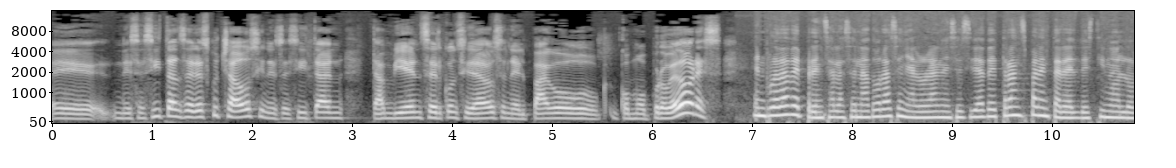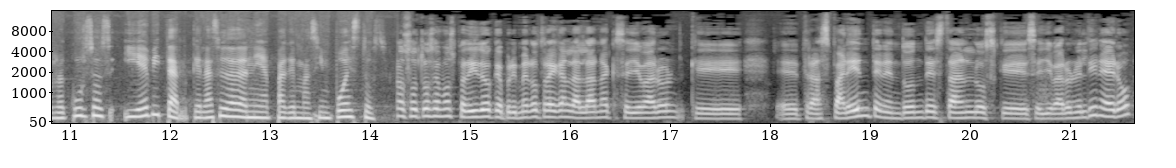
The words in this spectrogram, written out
eh, necesitan ser escuchados y necesitan también ser considerados en el pago como proveedores. En rueda de prensa, la senadora señaló la necesidad de transparentar el destino de los recursos y evitar que la ciudadanía pague más impuestos. Nosotros hemos pedido que primero traigan la lana que se llevaron, que eh, transparenten en dónde están los que se llevaron el dinero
